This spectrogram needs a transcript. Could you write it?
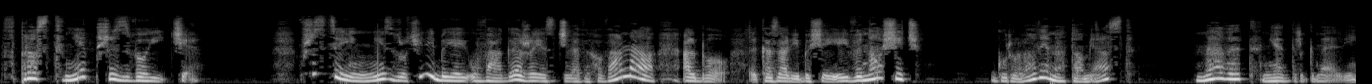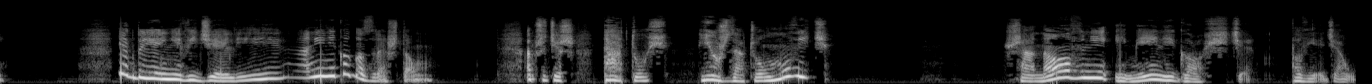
wprost nieprzyzwoicie. Wszyscy inni zwróciliby jej uwagę, że jest źle wychowana, albo kazaliby się jej wynosić. Górulowie natomiast nawet nie drgnęli. Jakby jej nie widzieli, ani nikogo zresztą. A przecież tatuś już zaczął mówić. Szanowni i mili goście, powiedział.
